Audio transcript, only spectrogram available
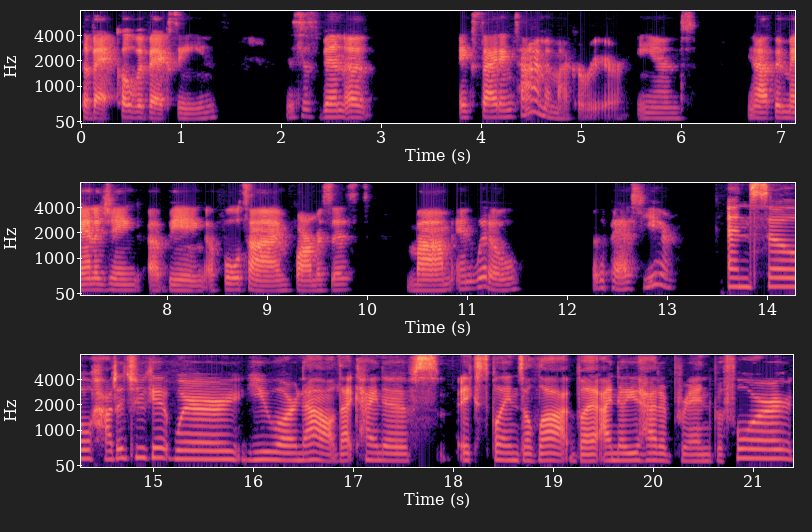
the vac- COVID vaccine. This has been a exciting time in my career. And, you know, I've been managing uh, being a full time pharmacist, mom, and widow for the past year. And so, how did you get where you are now? That kind of explains a lot. But I know you had a brand before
